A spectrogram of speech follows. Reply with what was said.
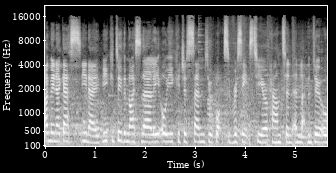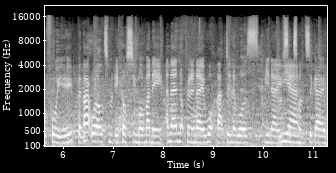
I mean, I guess you know you could do them nice and early, or you could just send your box of receipts to your accountant and let them do it all for you. But that will ultimately cost you more money, and they're not going to know what that dinner was, you know, six Yeah. months ago.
